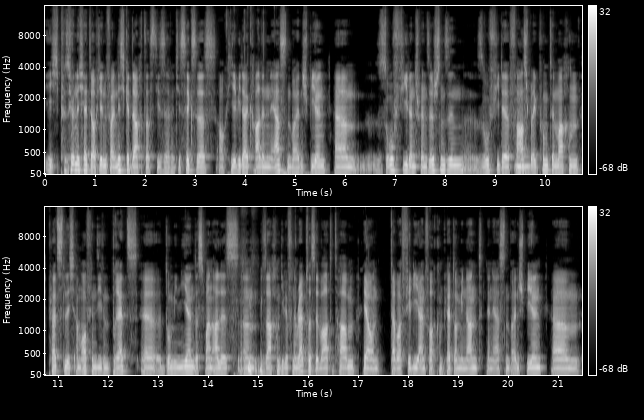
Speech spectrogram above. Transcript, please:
ich persönlich hätte auf jeden Fall nicht gedacht, dass die 76ers auch hier wieder gerade in den ersten beiden Spielen ähm, so viel in Transition sind, so viele Fast Break Punkte machen, plötzlich am offensiven Brett äh, dominieren. Das waren alles ähm, Sachen, die wir von den Raptors erwartet haben. Ja, und da war Philly einfach komplett dominant in den ersten beiden Spielen. Ähm,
